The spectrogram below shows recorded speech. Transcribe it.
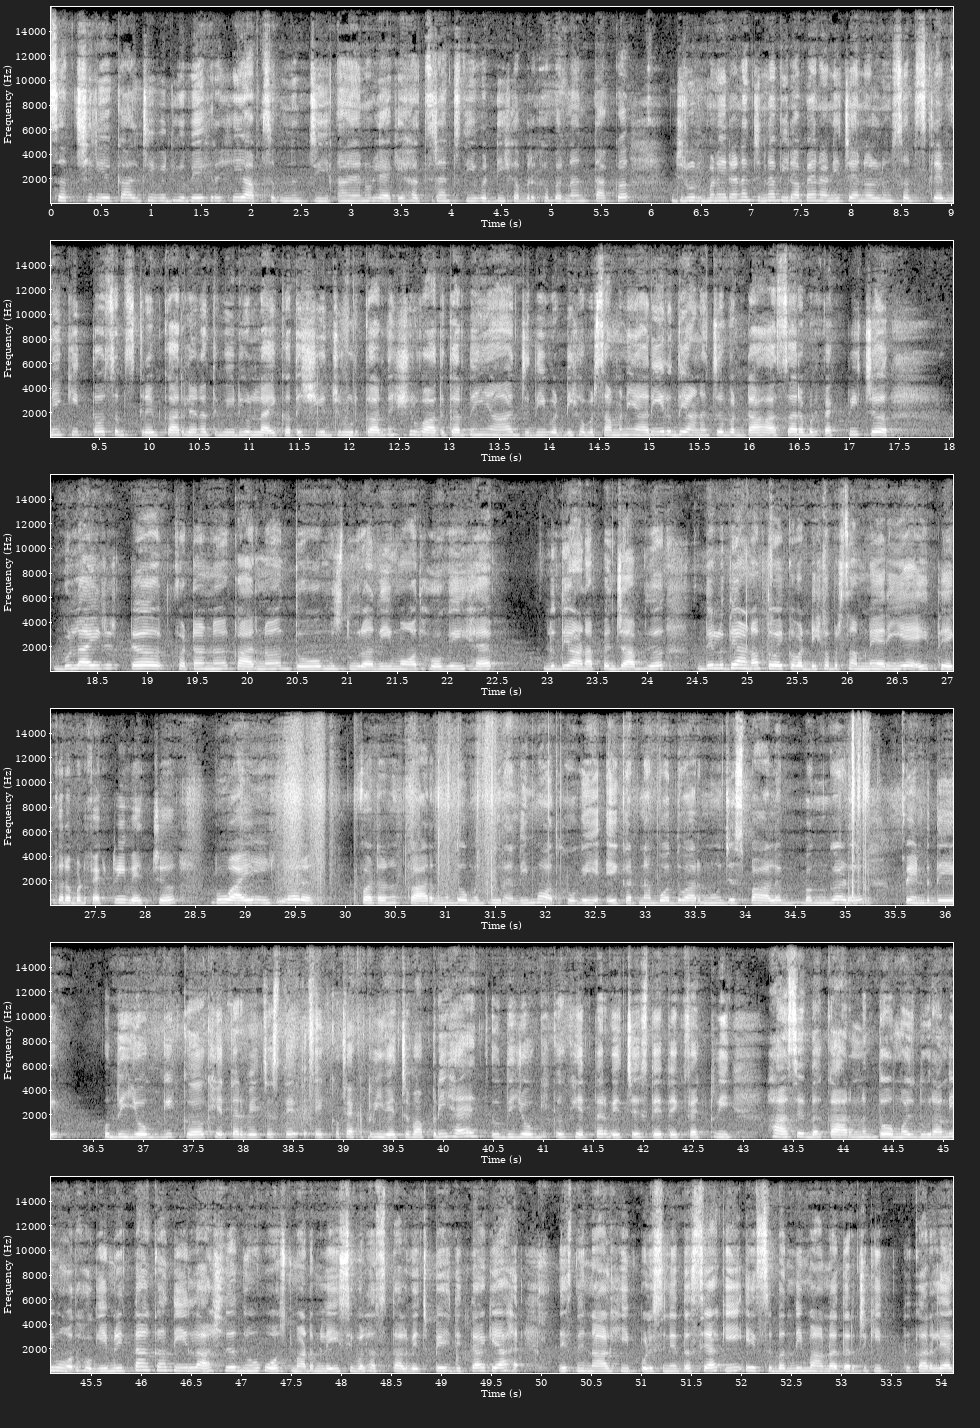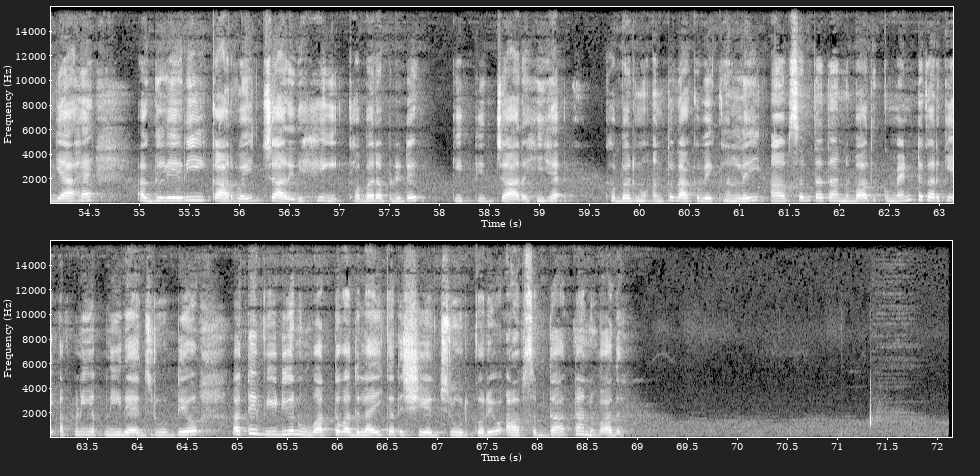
ਸਤਿ ਸ਼੍ਰੀ ਅਕਾਲ ਜੀ, ਵੀਡੀਓ ਵੇਖ ਰਹੇ ਆਪ ਸਭ ਨੂੰ ਜੀ, ਆਇਆਂ ਨੂੰ ਲੈ ਕੇ ਹਾਜ਼ਰਾਂ ਅੱਜ ਦੀ ਵੱਡੀ ਖਬਰ, ਖਬਰਾਂ ਤੱਕ ਜਰੂਰ ਬਣੇ ਰਹਿਣਾ। ਜਿਨ੍ਹਾਂ ਵੀਰਾਂ ਭੈਣਾਂ ਨੇ ਚੈਨਲ ਨੂੰ ਸਬਸਕ੍ਰਾਈਬ ਨਹੀਂ ਕੀਤਾ, ਉਹ ਸਬਸਕ੍ਰਾਈਬ ਕਰ ਲੈਣਾ ਤੇ ਵੀਡੀਓ ਲਾਈਕ ਅਤੇ ਸ਼ੇਅਰ ਜਰੂਰ ਕਰ ਦੇਣ। ਸ਼ੁਰੂਆਤ ਕਰਦੇ ਹਾਂ ਅੱਜ ਦੀ ਵੱਡੀ ਖਬਰ ਸਾਹਮਣੇ ਆ ਰਹੀ ਹੈ। ਲੁਧਿਆਣਾ 'ਚ ਵੱਡਾ ਹਾਦਸਾ, ਰਬੜ ਫੈਕਟਰੀ 'ਚ ਬੁਲਾਈਟ ਫਟਣ ਕਾਰਨ ਦੋ ਮਜ਼ਦੂਰਾਂ ਦੀ ਮੌਤ ਹੋ ਗਈ ਹੈ। ਲੁਧਿਆਣਾ, ਪੰਜਾਬ ਦੇ ਲੁਧਿਆਣਾ ਤੋਂ ਇੱਕ ਵੱਡੀ ਖਬਰ ਸਾਹਮਣੇ ਆ ਰਹੀ ਹੈ। ਇੱਥੇ ਇੱਕ ਰਬੜ ਫੈਕਟਰੀ ਵਿੱਚ ਬੁਆਇਲਰ ਫਟਣ ਕਾਰਨ ਦੋ ਮਜ਼ਦੂਰਾਂ ਦੀ ਮੌਤ ਹੋ ਗਈ। ਇਹ ਘਟਨਾ ਬੁੱਧਵਾਰ ਨੂੰ ਜਸਪਾਲ ਬੰਗੜ ਪਿੰਡ ਦੇ ਉਦਯੋਗਿਕ ਖੇਤਰ ਵਿੱਚ ਸਥਿਤ ਇੱਕ ਫੈਕਟਰੀ ਵਿੱਚ ਵਾਪਰੀ ਹੈ। ਉਦਯੋਗਿਕ ਖੇਤਰ ਵਿੱਚ ਸਥਿਤ ਇੱਕ ਫੈਕਟਰੀ ਹਾਦਸੇ ਦਾ ਕਾਰਨ ਦੋ ਮਜ਼ਦੂਰਾਂ ਦੀ ਮੌਤ ਹੋ ਗਈ। ਮ੍ਰਿਤਕਾਂ ਦੀ ਲਾਸ਼ ਨੂੰ ਪੋਸਟਮਾਰਟਮ ਲਈ ਸਿਵਲ ਹਸਪਤਾਲ ਵਿੱਚ ਭੇਜ ਦਿੱਤਾ ਗਿਆ ਹੈ। ਇਸ ਦੇ ਨਾਲ ਹੀ ਪੁਲਿਸ ਨੇ ਦੱਸਿਆ ਕਿ ਇਸ ਸੰਬੰਧੀ ਮਾਮਲਾ ਦਰਜ ਕੀਤ ਕਰ ਲਿਆ ਗਿਆ ਹੈ। ਅਗਲੇਰੀ ਕਾਰਵਾਈ ਜਾਰੀ ਰਹੇਗੀ। ਖਬਰ ਅਪਡੇਟ ਕੀਤੀ ਜਾ ਰਹੀ ਹੈ। ਖਬਰ ਨੂੰ ਅੰਤ ਤੱਕ ਵੇਖਣ ਲਈ ਆਪ ਸਭ ਦਾ ਧੰਨਵਾਦ। ਕਮੈਂਟ ਕਰਕੇ ਆਪਣੀ ਆਪਣੀ ਰਾਏ ਜ਼ਰੂਰ ਦਿਓ ਅਤੇ ਵੀਡੀਓ ਨੂੰ ਵੱਧ ਤੋਂ ਵੱਧ ਲਾਈਕ ਅਤੇ ਸ਼ੇਅਰ ਜ਼ਰੂਰ ਕਰਿਓ। ਆਪ ਸਭ ਦਾ ਧੰਨਵਾਦ।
